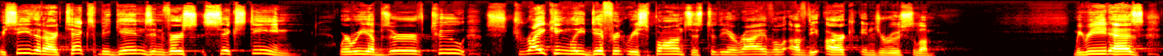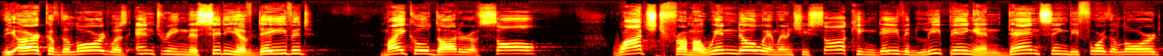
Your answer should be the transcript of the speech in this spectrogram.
We see that our text begins in verse 16 where we observe two strikingly different responses to the arrival of the ark in Jerusalem. We read, As the ark of the Lord was entering the city of David, Michal, daughter of Saul, watched from a window, and when she saw King David leaping and dancing before the Lord,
